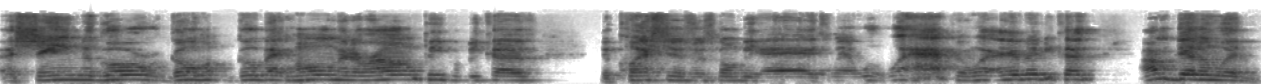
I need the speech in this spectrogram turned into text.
ashamed to go go go back home and around people because the questions was gonna be asked, man, what, what happened? What because I'm dealing with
